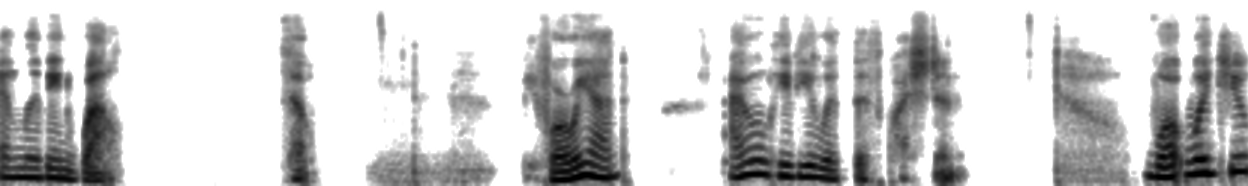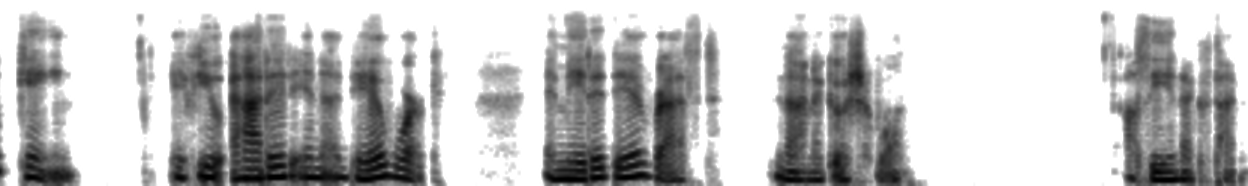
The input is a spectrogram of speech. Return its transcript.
and living well. So, before we end, I will leave you with this question What would you gain if you added in a day of work and made a day of rest non negotiable? I'll see you next time.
